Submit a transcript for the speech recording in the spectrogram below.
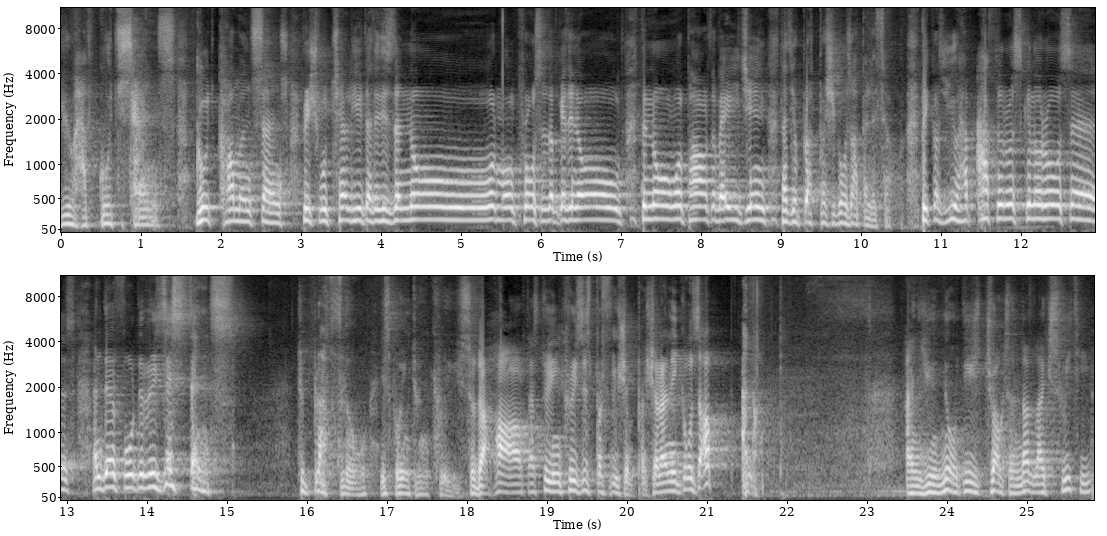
you have good sense, good common sense, which will tell you that it is the normal process of getting old, the normal part of aging, that your blood pressure goes up a little. Because you have atherosclerosis, and therefore the resistance to blood flow is going to increase. So the heart has to increase its perfusion pressure and it goes up and up. And you know these drugs are not like sweeties.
